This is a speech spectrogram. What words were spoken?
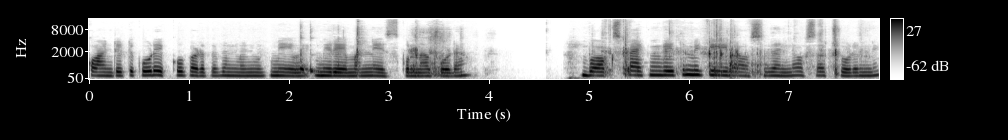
క్వాంటిటీ కూడా ఎక్కువ పడుతుందండి. మీకు మీరు ఏమన్నా వేసుకున్నా కూడా. బాక్స్ ప్యాకింగ్ అయితే మీకు ఇలా వస్తుందండి. ఒకసారి చూడండి.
